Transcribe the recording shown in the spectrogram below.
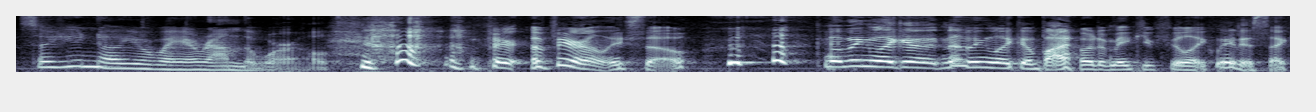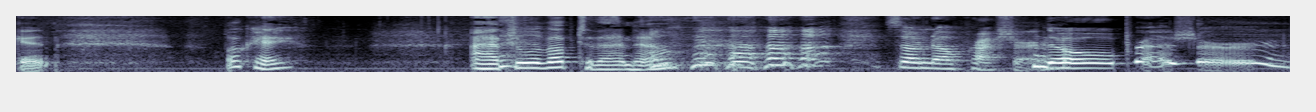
So you know your way around the world. Apparently so. nothing like a nothing like a bio to make you feel like, wait a second. Okay. I have to live up to that now. So no pressure. no pressure.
